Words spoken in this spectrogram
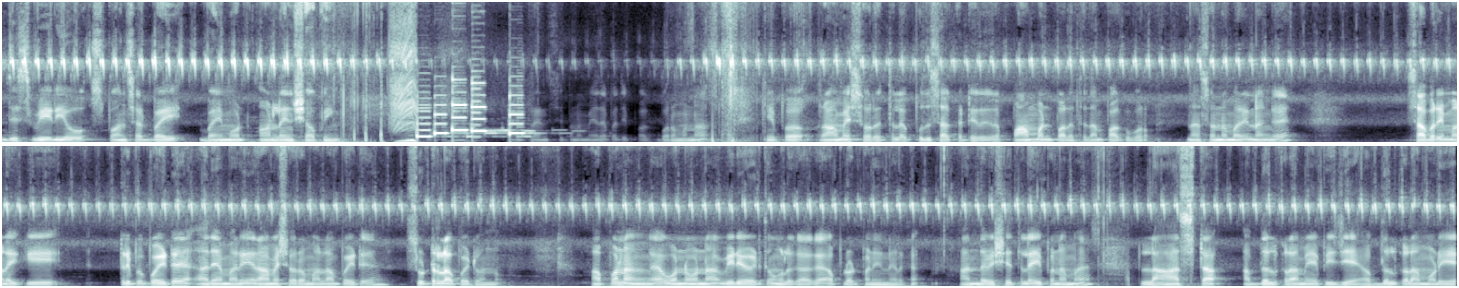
This video sponsored by Buymode Online Shopping. Friends இப்போ நம்ம எதை பற்றி பார்க்க போகிறோம்னா இப்போ ராமேஸ்வரத்தில் புதுசாக கட்டியிருக்கிற பாம்பன் பாலத்தை தான் பார்க்க போகிறோம் நான் சொன்ன மாதிரி நாங்கள் சபரிமலைக்கு ட்ரிப்பு போயிட்டு அதே மாதிரி ராமேஸ்வரமெல்லாம் போயிட்டு சுற்றுலா போயிட்டு வந்தோம். அப்போ நாங்கள் ஒன்று ஒன்றா வீடியோ எடுத்து உங்களுக்காக அப்லோட் பண்ணின்னு இருக்கேன். அந்த விஷயத்தில் இப்போ நம்ம லாஸ்ட்டாக அப்துல் கலாம் ஏபிஜே அப்துல் கலாமுடைய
